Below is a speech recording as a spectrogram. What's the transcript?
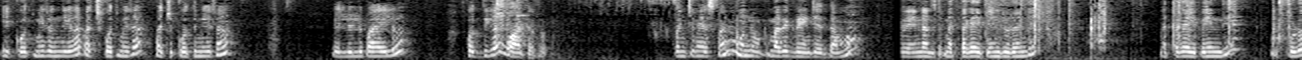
ఈ కొత్తిమీర ఉంది కదా? పచ్చి కొత్తిమీర పచ్చి కొత్తిమీర వెల్లుల్లిపాయలు కొద్దిగా వాటర్ కొంచెం వేసుకొని ముందు మరి గ్రైండ్ చేద్దాము. గ్రైండ్ అంత మెత్తగా అయిపోయింది చూడండి. మెత్తగా అయిపోయింది. ఇప్పుడు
